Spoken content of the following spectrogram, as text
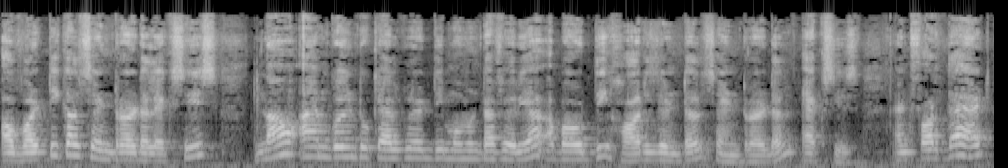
a vertical centroidal axis. Now I am going to calculate the moment of area about the horizontal centroidal axis. And for that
